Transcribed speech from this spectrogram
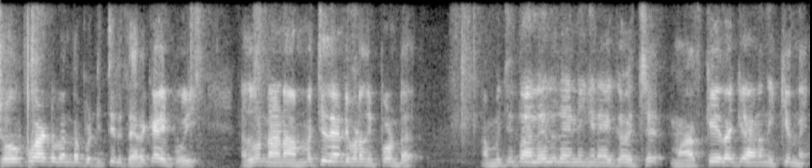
ഷോപ്പുമായിട്ട് ബന്ധപ്പെട്ട് ഇച്ചിരി തിരക്കായി പോയി. അതുകൊണ്ടാണ് അമ്മച്ചി തേണ്ടി ഇവിടെ നിൽപ്പുണ്ട് അമ്മച്ചി തലയിൽ തേണ്ടി ഇങ്ങനെയൊക്കെ വെച്ച് മാസ്ക് ചെയ്തൊക്കെയാണ് നിൽക്കുന്നത്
